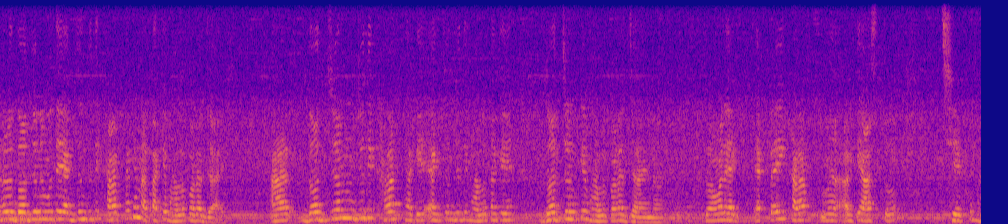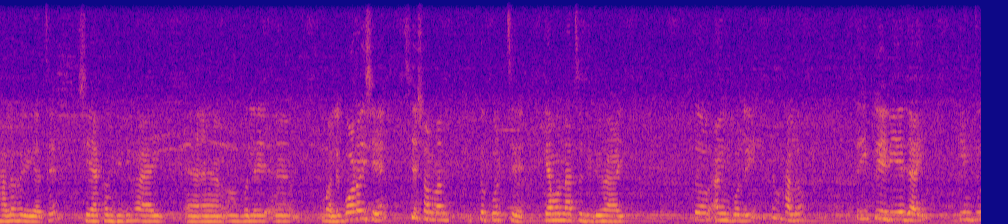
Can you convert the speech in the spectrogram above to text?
ধরো দশজনের মধ্যে একজন যদি খারাপ থাকে না, তাকে ভালো করা যায়। আর দশজন যদি খারাপ থাকে, একজন যদি ভালো থাকে, দশজনকে ভালো করা যায় না। তো আমার এক, একটাই খারাপ আর কি আসতো। সে খুব ভালো হয়ে গেছে। সে এখন দিদি ভাই বলে বলে, বড়ই সে সে সম্মান তো করছে। কেমন আছো দিদি ভাই তো আমি বলি ভালো। তো একটু এড়িয়ে যাই, কিন্তু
